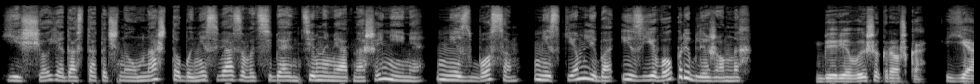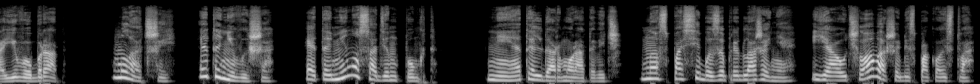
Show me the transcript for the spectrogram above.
Еще я достаточно умна, чтобы не связывать себя интимными отношениями ни с боссом, ни с кем-либо из его приближенных. «Бери выше, крошка. Я его брат». «Младший. Это не выше. Это минус один пункт. Нет, Эльдар Муратович, но спасибо за предложение. Я учла ваше беспокойство».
